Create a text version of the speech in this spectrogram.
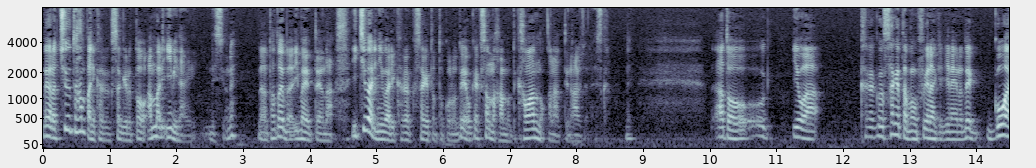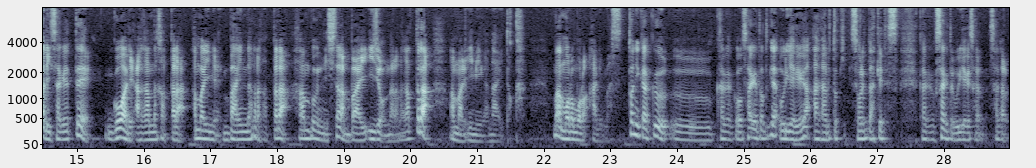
だから中途半端に価格下げるとあんまり意味ないんですよね。だから例えば今言ったような1割2割価格下げたところでお客さんの反応って変わんのかなっていうのあるじゃないですか、ね、あと要は価格下げた分増えなきゃいけないので5割下げて5割上がんなかったらあんまり意味ない。倍にならなかったら半分にしたら倍以上にならなかったらあんまり意味がないとか。まあもろもろあります。とにかく価格を下げた時は売上が上がる時。それだけです。価格下げて売上が下がる。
